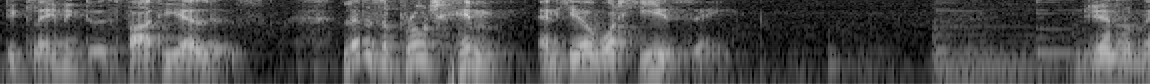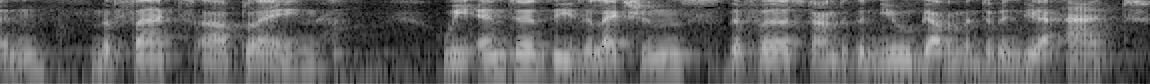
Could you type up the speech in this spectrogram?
declaiming to his party elders. Let us approach him and hear what he is saying. Gentlemen, the facts are plain. We entered these elections, the first under the new Government of India Act,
